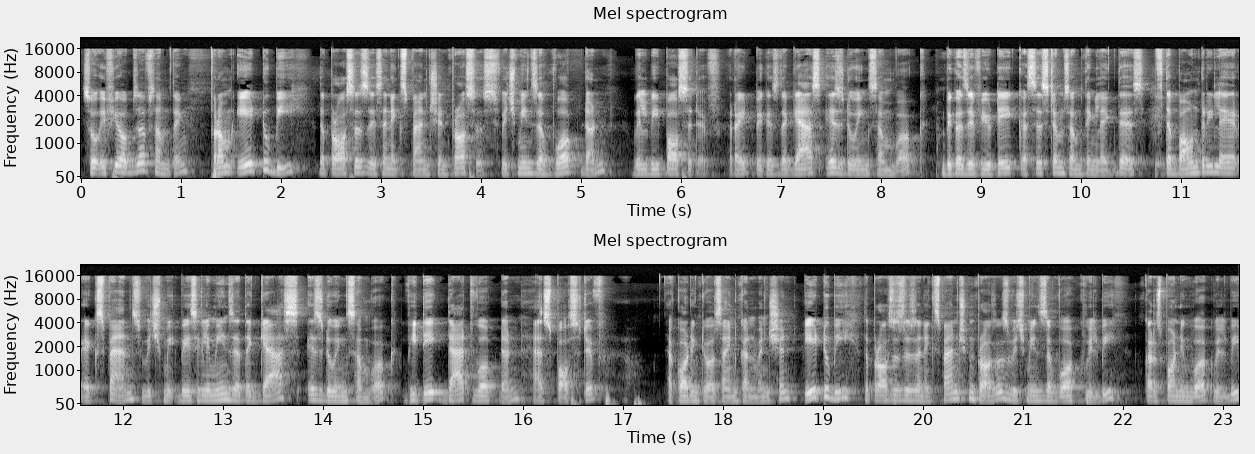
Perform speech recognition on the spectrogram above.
So if you observe something from A to B, the process is an expansion process, which means the work done will be positive, right? Because the gas is doing some work. Because if you take a system something like this, if the boundary layer expands, which basically means that the gas is doing some work, we take that work done as positive according to our sign convention. A to B, the process is an expansion process, which means the work will be, corresponding work will be.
